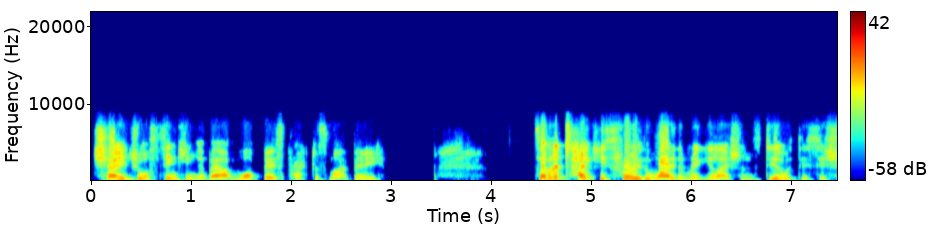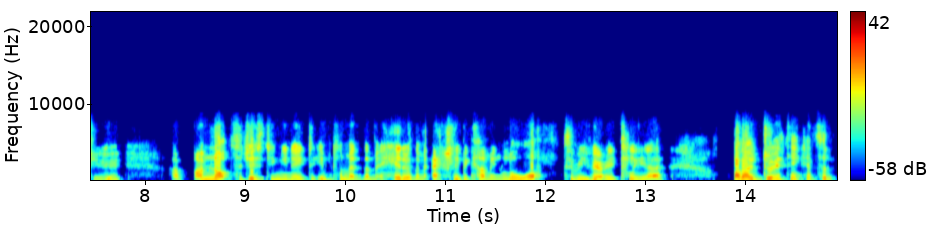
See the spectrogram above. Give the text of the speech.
change your thinking about what best practice might be? So I'm going to take you through the way the regulations deal with this issue um, I'm not suggesting you need to implement them ahead of them actually becoming law, to be very clear. But I do think it's an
